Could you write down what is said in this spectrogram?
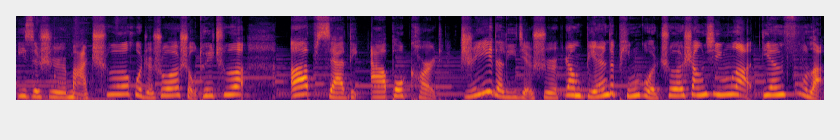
意思是马车或者说手推车。Upset the apple cart，直译的理解是让别人的苹果车伤心了、颠覆了。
